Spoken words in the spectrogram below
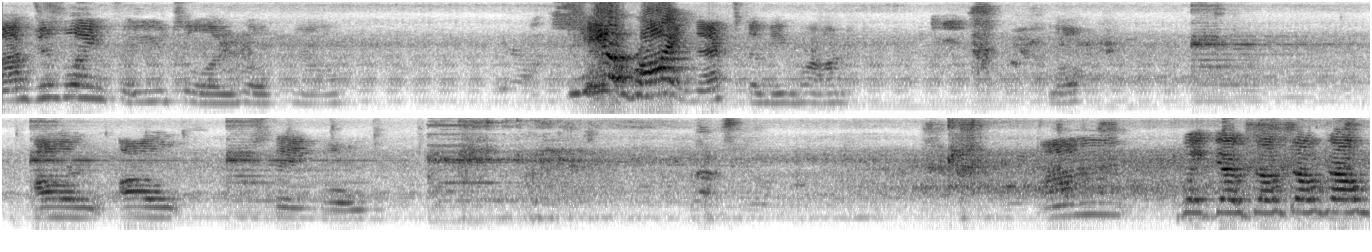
I'm just waiting for you to load up now. You're right next to me, Ron. Look. I'll, I'll stay low. Um, wait, go, go, go, go.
